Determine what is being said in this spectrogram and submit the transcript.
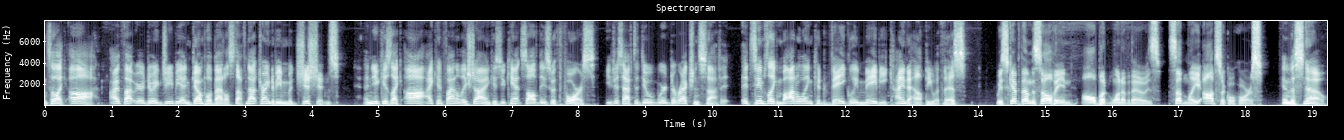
And so, like, ah, I thought we were doing GBN Gunpla battle stuff, not trying to be magicians. And Yuki's like, ah, I can finally shine because you can't solve these with force. You just have to do weird direction stuff. It, it seems like modeling could vaguely, maybe, kind of help you with this. We skip them solving all but one of those. Suddenly, obstacle course. In the snow.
